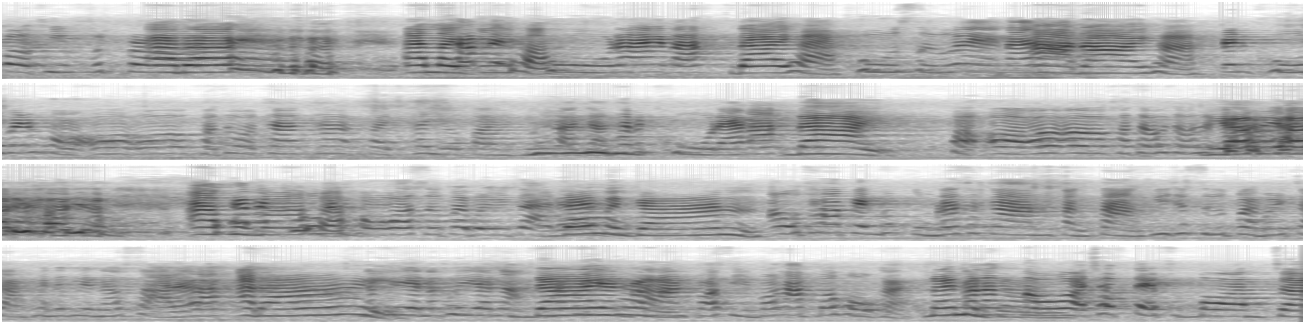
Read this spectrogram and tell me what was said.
เปิดทีมฟุตบอลอ่าได้เลยอันไหนถ้าเป็กี้นค่ะครูได้ปะได้ค่ะ ครูซื้อเองได้อ่าปะได้ค่ะ เป็นครูเป็นผอเออขอโทษถ้าถ้าถ้าถ้าเยอะไปลูกค้าจ๋าถ้าเป็นครูได้ปะได้ ผอเออเออขอโทษขอโทษเดี๋ยวเดี๋ยวเดี๋ยวเดี๋ยวอ่าพูถ้าดเป็นมาครูเป็ค่ะ นผอ เหมือนกัน เอาถ้าเป็นพวกกลุ่มราชการต่างๆ ที่จะซื้อไปบริจาคให้นักเรียนนักศึกษาได้ปะอ่าได้ นักเรียนนักเรียนอะได้นักเรียนประค่ะมาณป .4 ป .5 ป .6 อะได้เหมือนกัน กำลังโตอะชอบเตะฟุตบอลใช่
